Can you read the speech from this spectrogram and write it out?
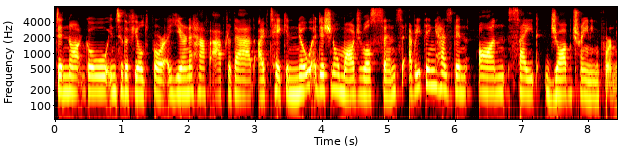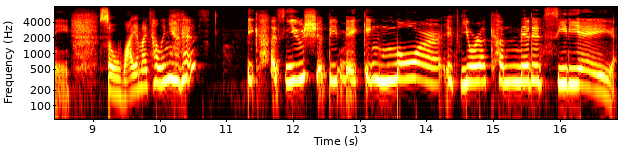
did not go into the field for a year and a half after that. I've taken no additional modules since. Everything has been on site job training for me. So, why am I telling you this? Because you should be making more if you're a committed CDA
